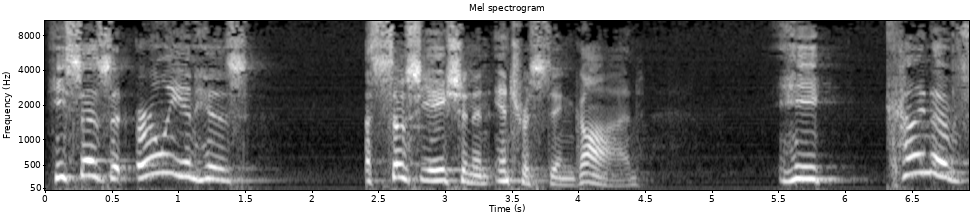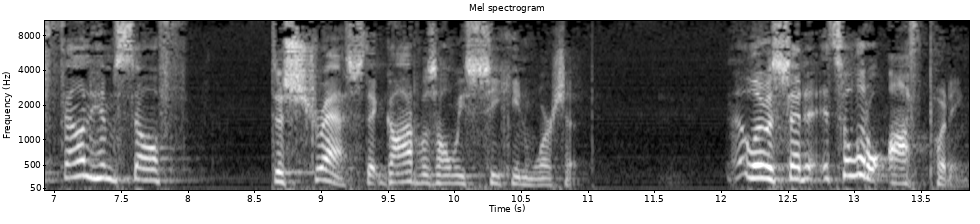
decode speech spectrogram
he says that early in his association and interest in God, he kind of found himself distressed that God was always seeking worship. Lewis said it's a little off putting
